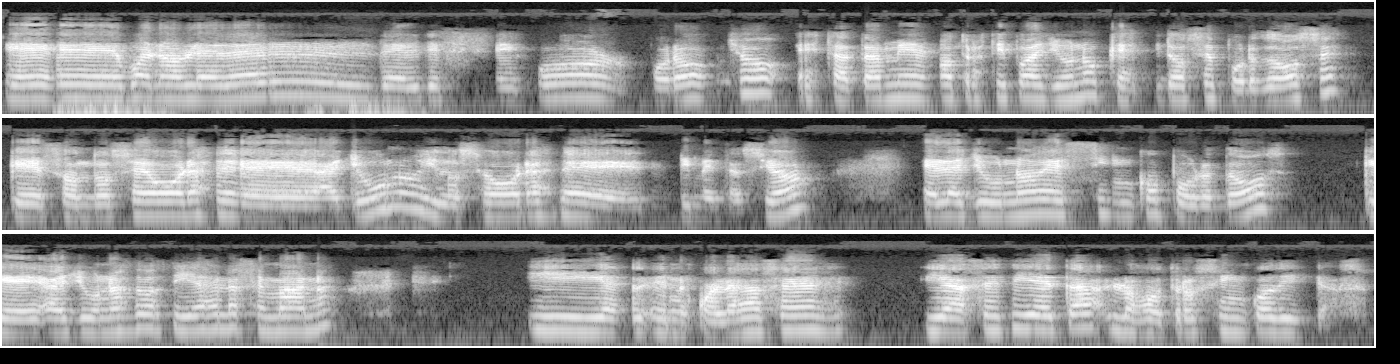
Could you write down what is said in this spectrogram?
Eh, bueno, hablé del, del 16 por, por 8, está también otro tipo de ayuno que es 12 por 12, que son 12 horas de ayuno y 12 horas de alimentación el ayuno de 5 por 2, que ayunas dos días de la semana y en los cuales haces y haces dieta los otros cinco días,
